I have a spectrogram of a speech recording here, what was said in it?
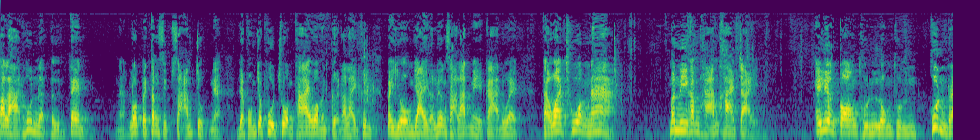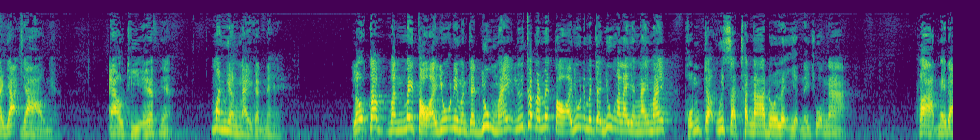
ตลาดหุ้นน่ยตื่นเต้นนะลดไปตั้ง 13 จุดเนี่ยเดี๋ยวผมจะพูดช่วงท้ายว่ามันเกิดอะไรขึ้น ไปโยงใยกับเรื่องสหรัฐอเมริกาด้วย แต่ว่าช่วงหน้ามันมีคำถามคาใจไอ้เรื่องกองทุนลงทุนหุ้นระยะยาวเนี่ย LTF เนี่ยมันยังไงกันแน่ แล้วถ้ามันไม่ต่ออายุนี่มันจะยุ่งไหม หรือถ้ามันไม่ต่ออายุนี่มันจะยุ่งอะไรยังไงไหม ผมจะวิสัชนาโดยละเอียดในช่วงหน้า พลาดไม่ได้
